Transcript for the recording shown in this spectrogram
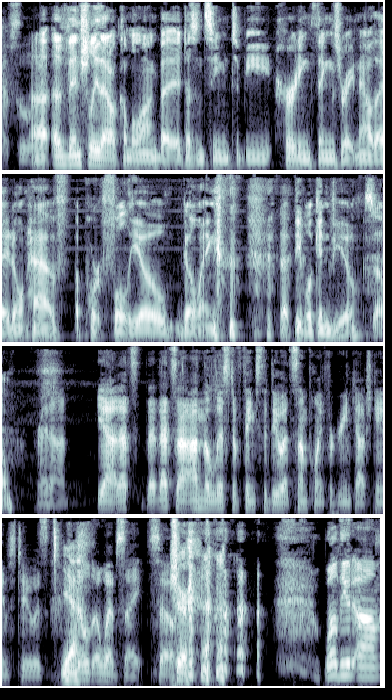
Absolutely. uh, eventually that'll come along, but it doesn't seem to be hurting things right now that I don't have a portfolio going that people can view. So right on. Yeah, that's that, that's uh, on the list of things to do at some point for Green Couch Games too. Is yeah, build a website. So sure. well, dude, um,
